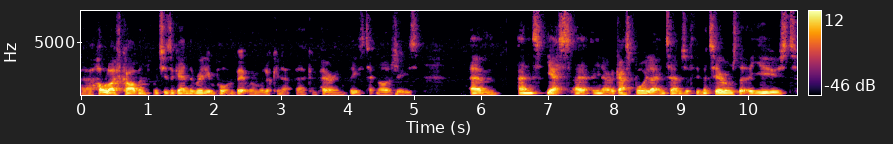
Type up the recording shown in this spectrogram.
uh, whole life carbon, which is again the really important bit when we're looking at uh, comparing these technologies. Um, and yes, uh, you know, a gas boiler in terms of the materials that are used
